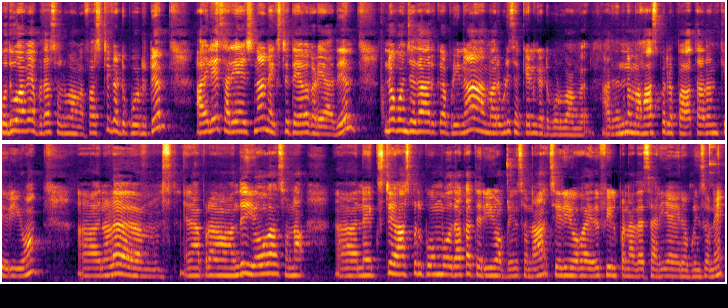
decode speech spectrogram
பொதுவாகவே அப்பதான் சொல்லுவாங்க. ஃபர்ஸ்ட் கட்டு போட்டுட்டு அதுலேயே சரியாயிடுச்சுன்னா நெக்ஸ்ட் தேவை கிடையாது. இன்னும் கொஞ்சம் இதாக இருக்கு அப்படின்னா மறுபடியும் செகண்ட் கட்டு போடுவாங்க. அது வந்து நம்ம ஹாஸ்பிட்டலில் பார்த்தா தான் தெரியும். அதனால அப்புறம் வந்து யோகா சொன்னான் நெக்ஸ்ட் ஹாஸ்பிட்டல் போகும்போதாக்கா தெரியும் அப்படின்னு சொன்னா சரி யோகா எதுவும் ஃபீல் பண்ணாத சரியாயிரும் அப்படின்னு சொன்னேன்.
